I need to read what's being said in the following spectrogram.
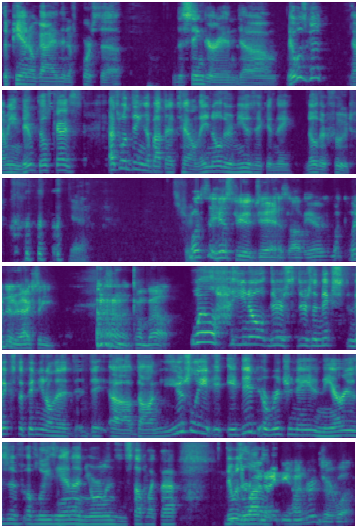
the piano guy, and then of course the the singer, and um, it was good. I mean, they, those guys. That's one thing about that town. They know their music and they know their food. yeah, it's true. What's the history of jazz, Javier? What, when did it actually come about? Well, you know, there's there's a mixed mixed opinion on that, uh, Don. Usually, it, it did originate in the areas of, of Louisiana and New Orleans and stuff like that. There was a lot of Early 1900s or what?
